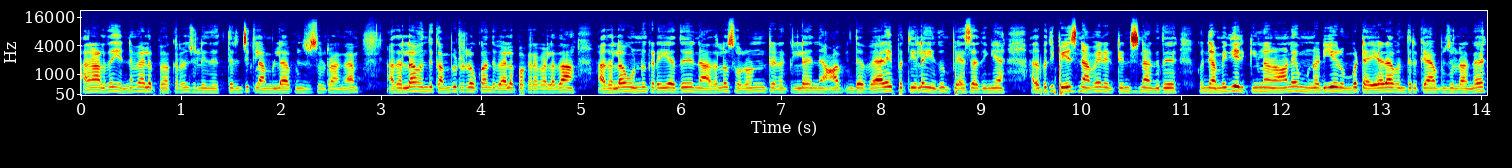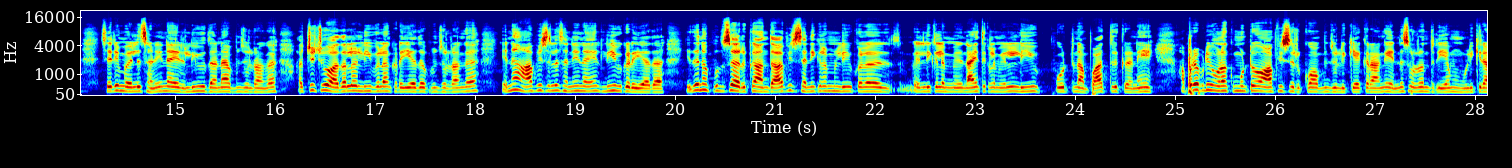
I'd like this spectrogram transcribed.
அதனால தான் என்ன வேலை பார்க்குறேன்னு சொல்லி இந்த தெரிஞ்சுக்கலாம்ல அப்படின்னு சொல்லி சொல்கிறாங்க அதெல்லாம் வந்து கம்ப்யூட்டரில் உட்காந்து வேலை பார்க்குற வேலை தான். அதெல்லாம் ஒன்றும் கிடையாது. நான் அதெல்லாம் சொல்லணுன்ட்டு எனக்கு இல்லை. நான் இந்த வேலையை பற்றியெல்லாம் எதுவும் பேசாதீங்க. அதை பற்றி பேசினாவே எனக்கு டென்ஷன் ஆகுது. கொஞ்சம் அமைதியாக இருக்கீங்களா? நானே முன்னாடியே ரொம்ப டயர்டாக வந்திருக்கேன் அப்படின்னு சொல்கிறாங்க சரி மயில் சனி ஞாயிறு லீவு தானே அப்படின்னு சொல்கிறாங்க அச்சோ அதெல்லாம் லீவெல்லாம் கிடையாது அப்படின்னு சொல்கிறாங்க ஏன்னா ஆஃபீஸில் சனி ஞாயிறு லீவு கிடையாதா? இது நான் புதுசாக இருக்குது அந்த ஆஃபீஸ் சனிக்கிழமை லீவ் வெள்ளிக்கிழமை ஞாயிற்றுக்கிழமையில லீவ் போட்டு நான் பார்த்துருக்கேனே அப்புறம் எப்படி உனக்கு மட்டும் ஆஃபீஸ் இருக்கும் அப்படின்னு சொல்லி கேட்குறாங்க என்ன சொல்கிறேன்னு தெரியாமல் முழிக்கிறாங்க.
